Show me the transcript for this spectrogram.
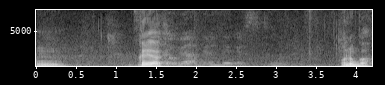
음. 엑스트는. 오는 거.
